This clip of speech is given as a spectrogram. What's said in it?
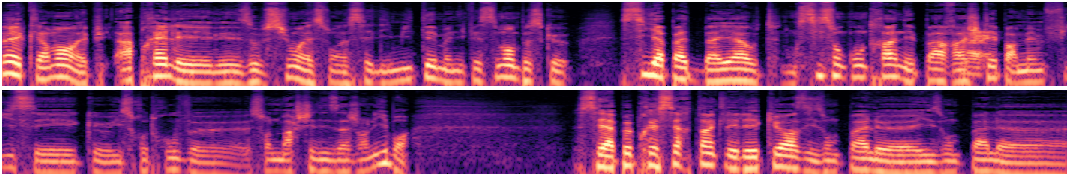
Oui, clairement. Et puis après, les, les, options, elles sont assez limitées, manifestement, parce que s'il n'y a pas de buyout, donc si son contrat n'est pas racheté par Memphis et qu'il se retrouve sur le marché des agents libres, c'est à peu près certain que les Lakers, ils ont pas le, ils ont pas le,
